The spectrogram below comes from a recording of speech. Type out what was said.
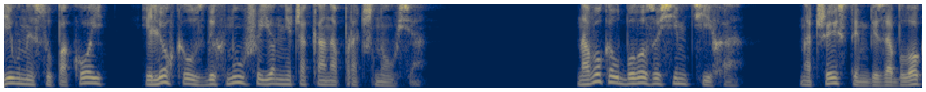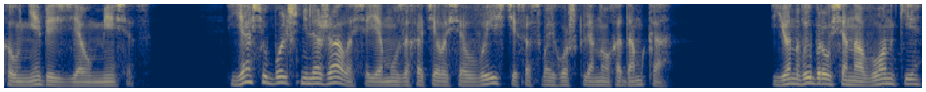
дзіўны супакой і лёгка ўздыхнуўшы ён нечакана прачнуўся навокал было зусім ціха на чыстым без аблокаў небе ззяў месяц. Ясю больш не ляжалася яму захацелася выйсці са свайго шклянога дамка. Ён выбраўся на вонкі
